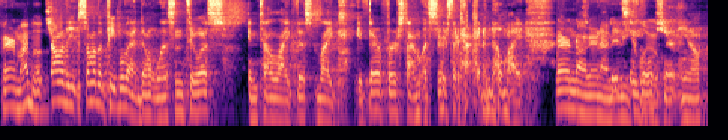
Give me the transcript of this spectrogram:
fair in my book. Some of the some of the people that don't listen to us until like this like if they're first time listeners they're not going to know my they're not gonna have any clue. bullshit you know?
